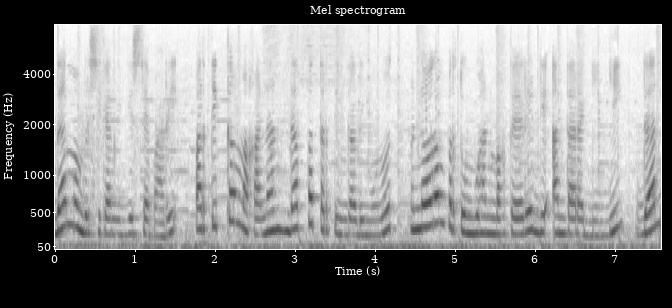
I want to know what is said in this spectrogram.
dan membersihkan gigi setiap hari, partikel makanan dapat tertinggal di mulut, mendorong pertumbuhan bakteri di antara gigi dan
